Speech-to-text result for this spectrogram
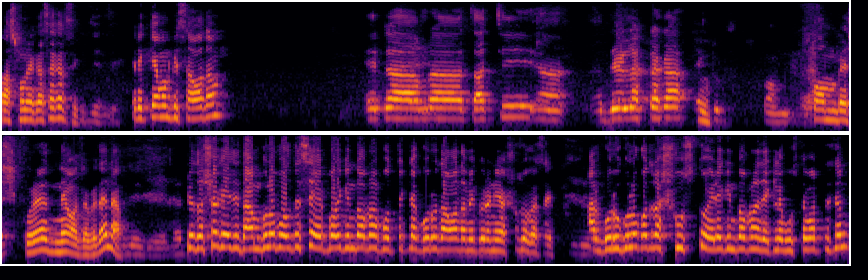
পাঁচ মনের কাছাকাছি? এটা কেমন কি চাওয়া দাম? এটা আমরা চাচ্ছি দেড় লাখ টাকা একটু কম বেশ। করে নেওয়া যাবে তাই না? প্রিয় দর্শক এই যে দামগুলো বলতেছে এরপরে কিন্তু আপনার প্রত্যেকটা গরু দামাদামি করে নেওয়ার সুযোগ আছে। আর গরুগুলো কতটা সুস্থ এটা কিন্তু আপনারা দেখলে বুঝতে পারতেছেন।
